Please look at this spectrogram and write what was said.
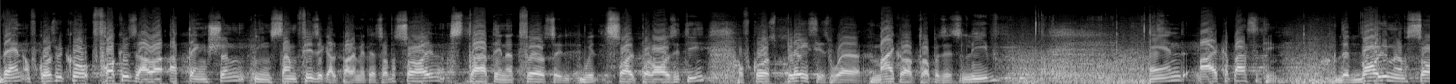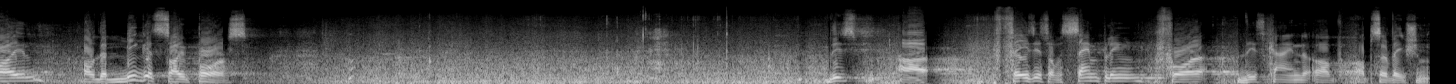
Then, of course, we could focus our attention in some physical parameters of soil, starting at first with soil porosity, of course, places where microarthropods live, and air capacity, the volume of soil of the biggest soil pores These are phases of sampling for this kind of observation.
